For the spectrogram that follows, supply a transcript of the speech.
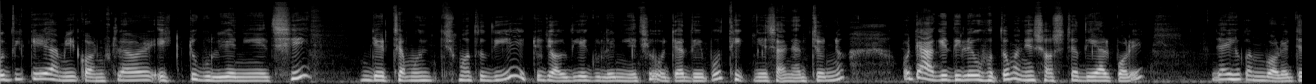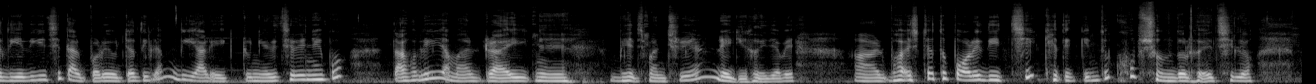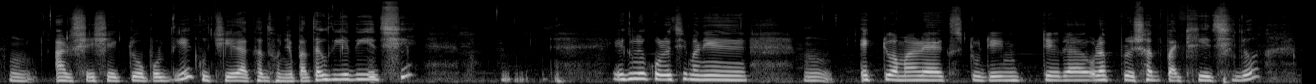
ওদিকে আমি কর্নফ্লাওয়ার একটু গুলিয়ে নিয়েছি, দেড় চামচ মতো দিয়ে একটু জল দিয়ে গুলে নিয়েছি। ওটা দেবো থিকনেস আনার জন্য। ওটা আগে দিলেও হতো মানে সসটা দেওয়ার পরে। যাই হোক, আমি বড়াটা দিয়ে দিয়েছি, তারপরে ওটা দিলাম, দিয়ে আর একটু নেড়ে ছেড়ে নেব। তাহলেই আমার ড্রাই ভেজ মাঞ্চুরিয়ান রেডি হয়ে যাবে। আর ভয়েসটা তো পরে দিচ্ছি, খেতে কিন্তু খুব সুন্দর হয়েছিল। আর শেষে একটু ওপর দিয়ে কুচিয়ে রাখা ধনে পাতাও দিয়ে দিয়েছি। এগুলো করেছি মানে একটু আমার এক স্টুডেন্টেরা, ওরা প্রসাদ পাঠিয়েছিল।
